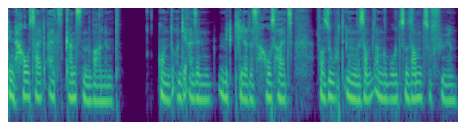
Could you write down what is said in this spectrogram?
den Haushalt als Ganzen wahrnimmt und, und die einzelnen Mitglieder des Haushalts versucht, in einem Gesamtangebot zusammenzuführen.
